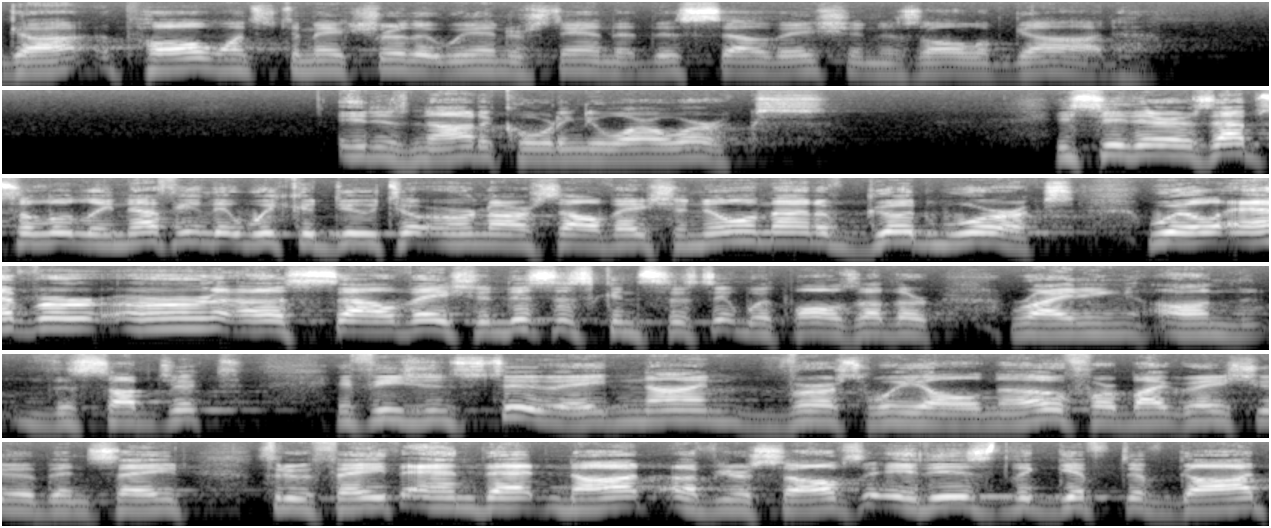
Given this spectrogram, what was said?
God, Paul wants to make sure that we understand that this salvation is all of God. It is not according to our works. You see, there is absolutely nothing that we could do to earn our salvation. No amount of good works will ever earn us salvation. This is consistent with Paul's other writing on the subject. Ephesians 2 8 and 9 verse we all know, for by grace you have been saved through faith, and that not of yourselves. It is the gift of God,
